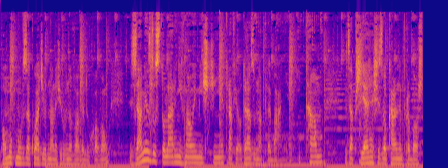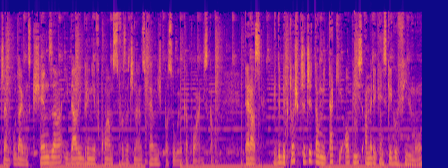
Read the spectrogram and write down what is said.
pomógł mu w zakładzie odnaleźć równowagę duchową, zamiast do stolarni w małej mieścinie trafia od razu na plebanie i tam zaprzyjaźnia się z lokalnym proboszczem, udając księdza i dalej brynie w kłamstwo, zaczynając pełnić posługę kapłańską. Teraz, gdyby ktoś przeczytał mi taki opis amerykańskiego filmu,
